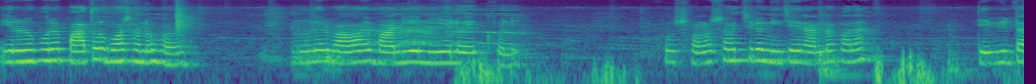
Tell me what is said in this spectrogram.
এর উপরে পাথর বসানো হবে। মনের বাবাই বানিয়ে নিয়ে এলো এক্ষুনি। খুব সমস্যা হচ্ছিল নিচেই রান্না করা। টেবিলটা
